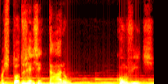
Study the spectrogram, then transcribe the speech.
Mas todos rejeitaram o convite.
